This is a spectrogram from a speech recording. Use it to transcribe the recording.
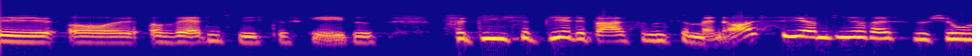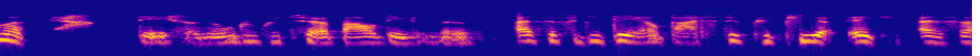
øh, og, og verdensmesterskabet. Fordi så bliver det bare sådan, som man også siger om de her resolutioner, ja, det er sådan nogen, du kan tørre bagdelen med. Altså, fordi det er jo bare et stykke papir, ikke? Altså,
